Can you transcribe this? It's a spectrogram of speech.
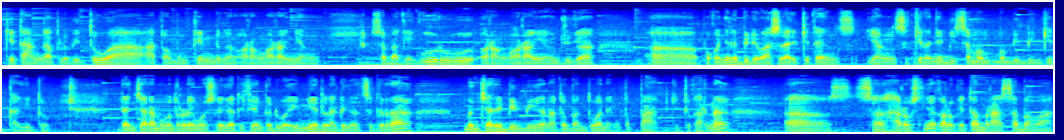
kita anggap lebih tua atau mungkin dengan orang-orang yang sebagai guru, orang-orang yang juga uh, pokoknya lebih dewasa dari kita yang yang sekiranya bisa membimbing kita gitu. Dan cara mengontrol emosi negatif yang kedua ini adalah dengan segera mencari bimbingan atau bantuan yang tepat gitu karena uh, seharusnya kalau kita merasa bahwa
